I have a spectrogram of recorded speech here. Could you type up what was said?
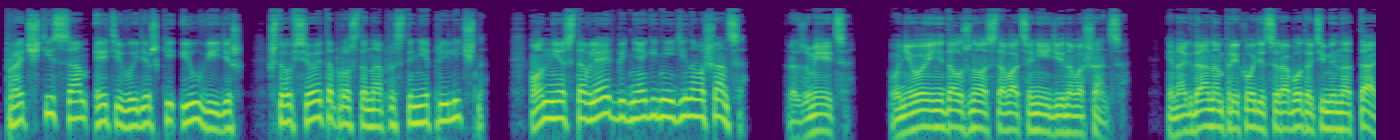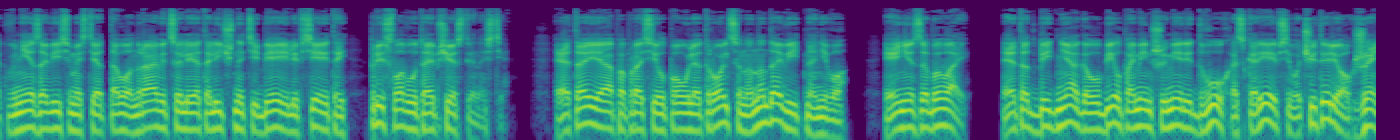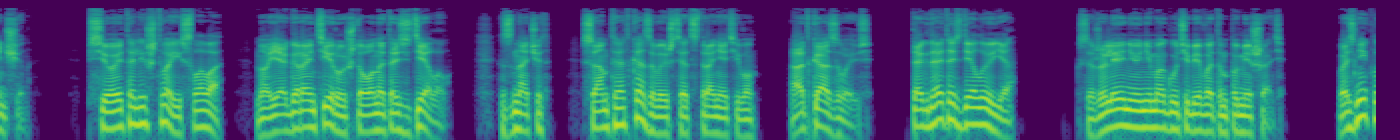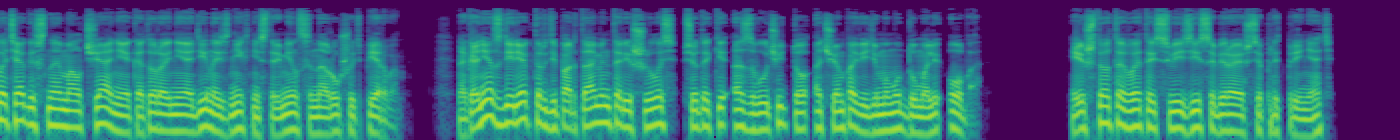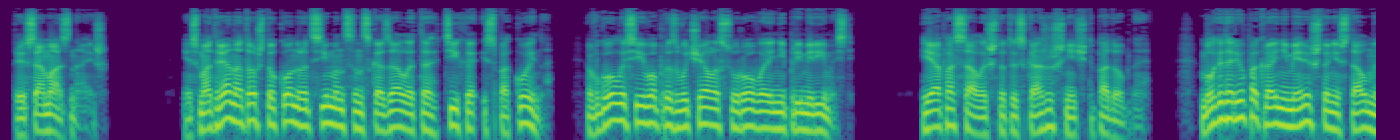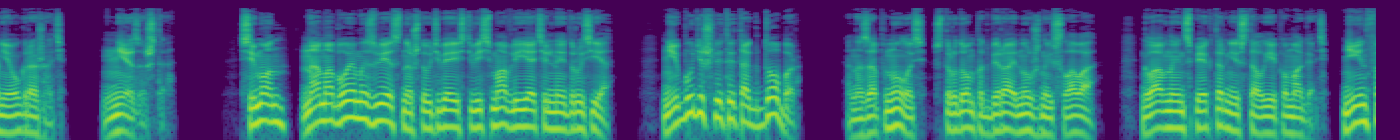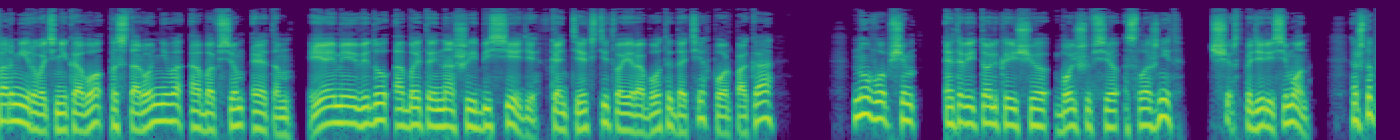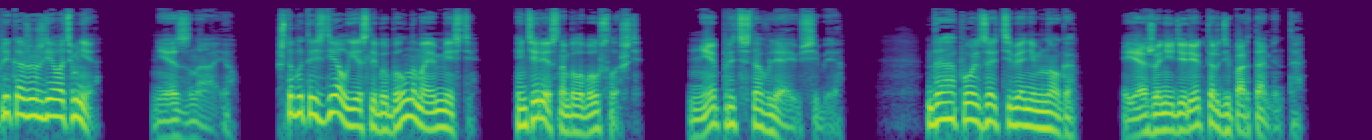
«Прочти сам эти выдержки и увидишь, что все это просто-напросто неприлично. Он не оставляет бедняге ни единого шанса». «Разумеется, у него и не должно оставаться ни единого шанса. Иногда нам приходится работать именно так, вне зависимости от того, нравится ли это лично тебе или всей этой пресловутой общественности. Это я попросил Пауля Трольсона надавить на него. И не забывай, этот бедняга убил по меньшей мере двух, а скорее всего четырех женщин. Все это лишь твои слова, но я гарантирую, что он это сделал. Значит, сам ты отказываешься отстранять его. Отказываюсь. Тогда это сделаю я. К сожалению, не могу тебе в этом помешать. Возникло тягостное молчание, которое ни один из них не стремился нарушить первым. Наконец, директор департамента решилась все-таки озвучить то, о чем, по-видимому, думали оба. И что ты в этой связи собираешься предпринять? Ты сама знаешь. Несмотря на то, что Конрад Симонсон сказал это тихо и спокойно, в голосе его прозвучала суровая непримиримость. Я опасалась, что ты скажешь нечто подобное. Благодарю, по крайней мере, что не стал мне угрожать. Не за что. Симон, нам обоим известно, что у тебя есть весьма влиятельные друзья. Не будешь ли ты так добр? Она запнулась, с трудом подбирая нужные слова. Главный инспектор не стал ей помогать. Не информировать никого постороннего обо всем этом. Я имею в виду об этой нашей беседе в контексте твоей работы до тех пор, пока... Ну, в общем, это ведь только еще больше все осложнит. Черт подери, Симон. А что прикажешь делать мне? Не знаю. Что бы ты сделал, если бы был на моем месте? Интересно было бы услышать. Не представляю себе. Да, пользы от тебя немного. Я же не директор департамента.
